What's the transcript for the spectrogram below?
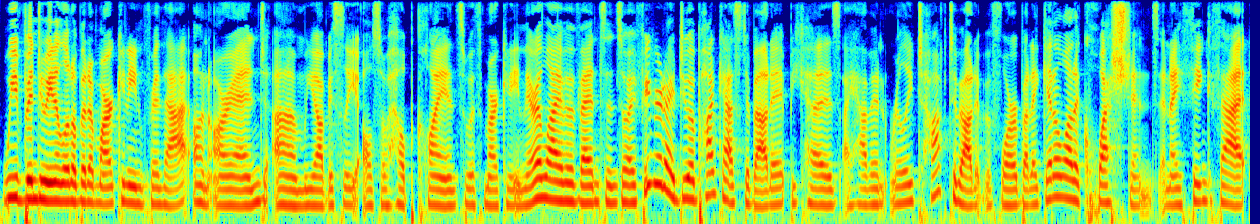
we've been doing a little bit of marketing for that on our end. Um, we obviously also help clients with marketing their live events. And so I figured I'd do a podcast about it because I haven't really talked about it before, but I get a lot of questions. And I think that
